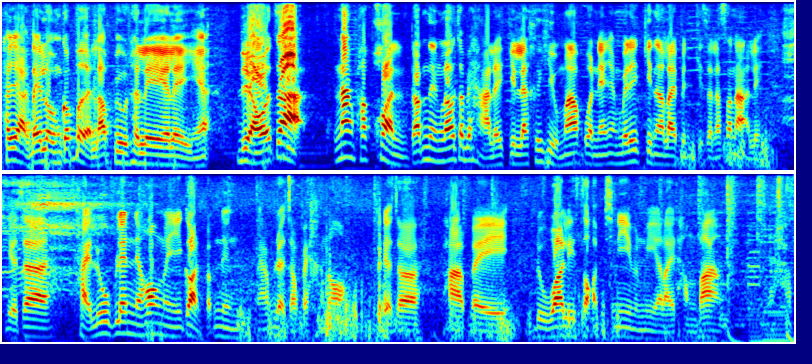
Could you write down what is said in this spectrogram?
ถ้าอยากได้ลมก็เปิดรับวิวทะเลอะไรอย่างเงี้ยเดี๋ยวจะนั่งพักผ่อนแป๊บหนึ่งแล้วจะไปหาอะไรกินแล้วคือหิวมากวันนี้ยังไม่ได้กินอะไรเป็นกิจลักษณะเลย เดี๋ยวจะถ่ายรูปเล่นในห้องนี้ก่อนแป๊บหนึ่งนะครับเดี๋ยวจะไปข้างนอกก็เดี๋ยวจะพาไปดูว่ารีสอร์ทที่นี่มันมีอะไรทำบ้างนะครับ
